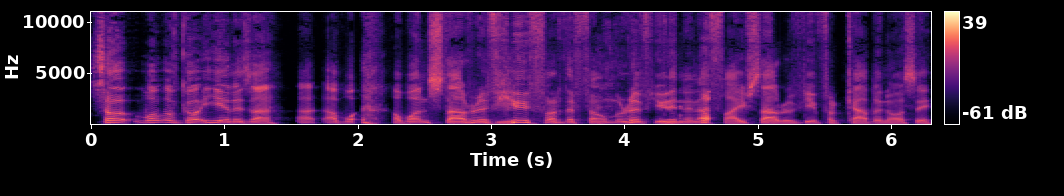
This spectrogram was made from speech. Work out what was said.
So what we've got here is a a, a, one star review for the film review and then a five star review for Cabanossi.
